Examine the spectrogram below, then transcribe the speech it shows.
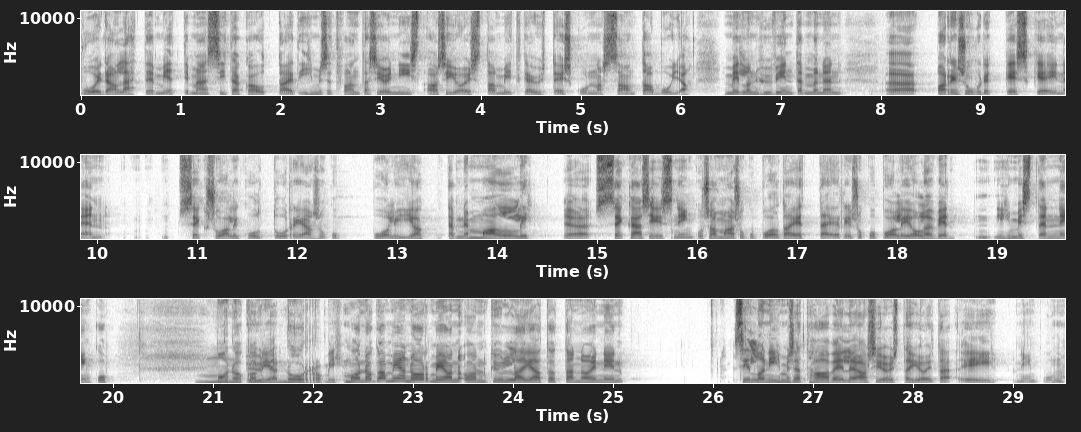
voidaan lähteä miettimään sitä kautta, että ihmiset fantasioi niistä asioista, mitkä yhteiskunnassa on tabuja. Meillä on hyvin tämmöinen parisuhdekeskeinen seksuaalikulttuuri ja sukupuoli ja tämmöinen malli, sekä siis niin kuin samaa sukupuolta että eri sukupuolia olevien ihmisten niin kuin Monogamia normi. Monogamia normi on, on kyllä ja tota noin, niin silloin ihmiset haaveilee asioista, joita ei niin kuin,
